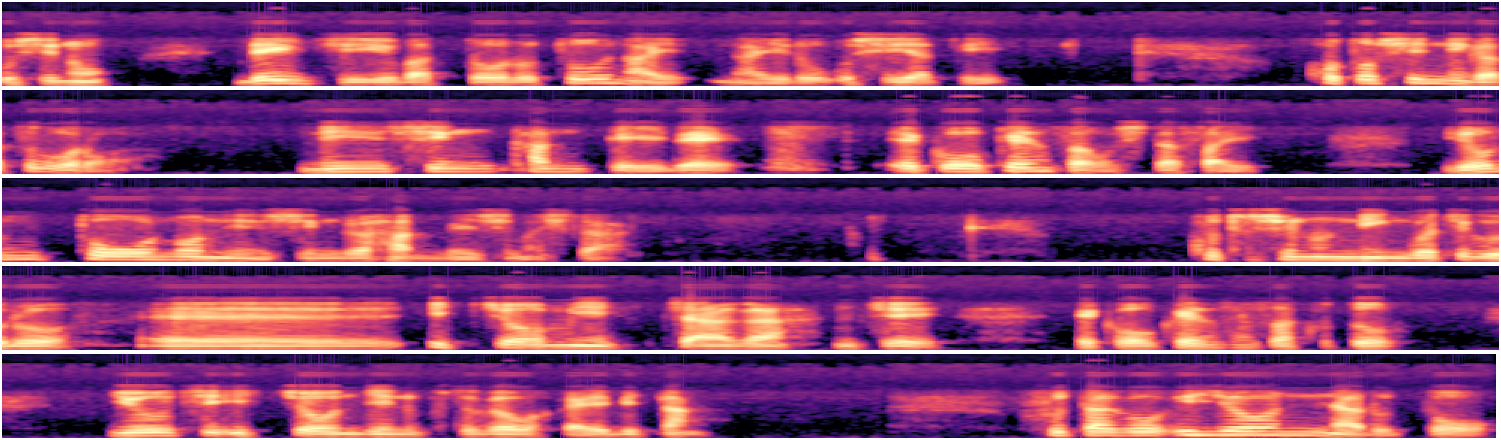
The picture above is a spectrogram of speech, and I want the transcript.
牛のレイチユバットールトゥないる牛やて。今年2月頃妊娠鑑定でエコー検査をした際4頭の妊娠が判明しました。今年の人月ぐる、えー、一丁目チャーがんちエコー検査作と誘致一丁にの靴が若いびたん。双子以上になると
